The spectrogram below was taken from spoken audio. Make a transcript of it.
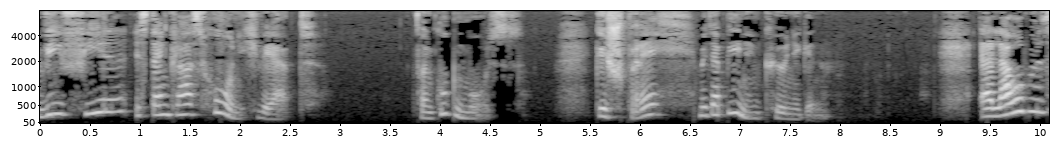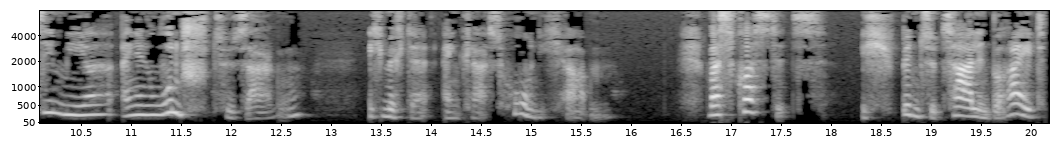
Wie viel ist ein Glas Honig wert? Von Guggenmoos. Gespräch mit der Bienenkönigin. Erlauben Sie mir, einen Wunsch zu sagen. Ich möchte ein Glas Honig haben. Was kostet's? Ich bin zu zahlen bereit.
